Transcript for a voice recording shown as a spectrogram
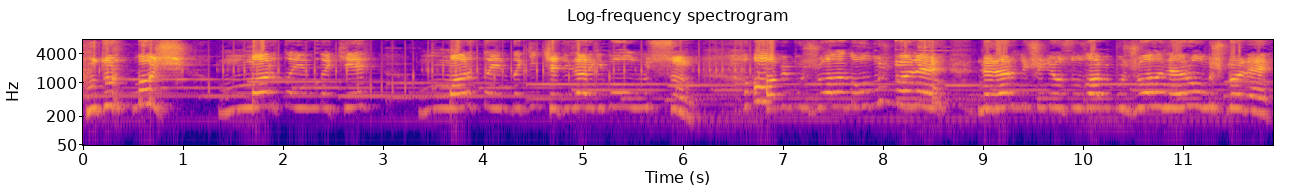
kudurtmuş. Mart ayındaki Mart ayındaki kediler gibi olmuşsun. Abi bu Juana ne olmuş böyle? Neler düşünüyorsunuz abi bu Juana neler olmuş böyle?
